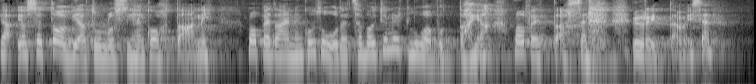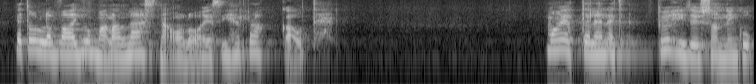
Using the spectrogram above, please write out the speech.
Ja jos et ole vielä tullut siihen kohtaan, niin lopeta ennen kuin tuut, että sä voit jo nyt luovuttaa ja lopettaa sen yrittämisen. Ja tulla vaan Jumalan läsnäoloa ja siihen rakkauteen. Mä ajattelen, että pyhitys on niin kuin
